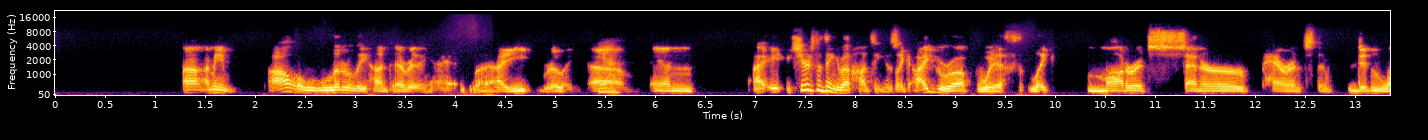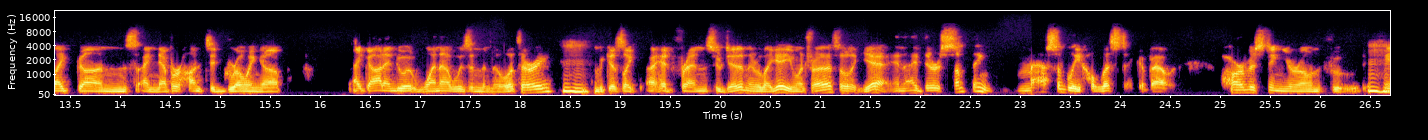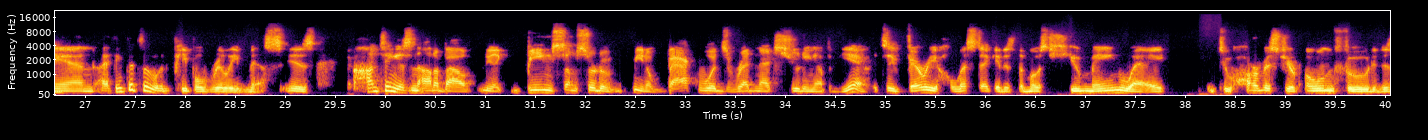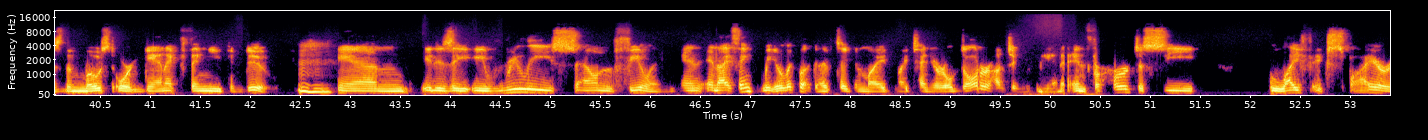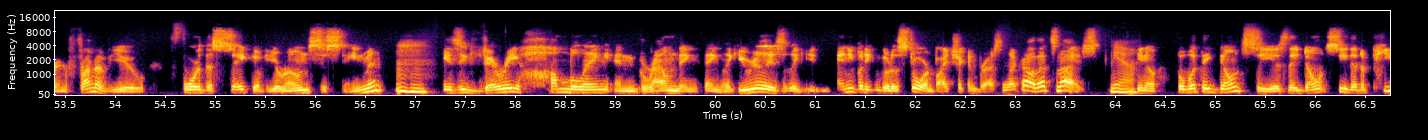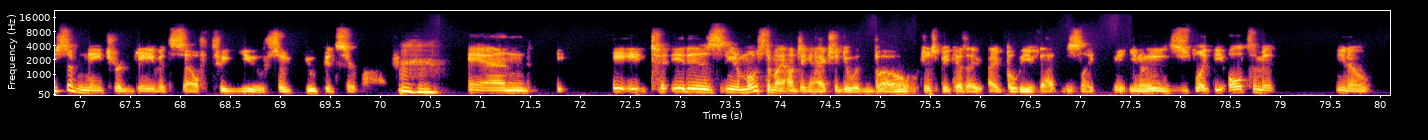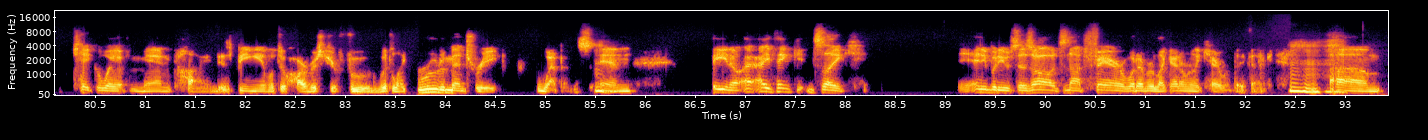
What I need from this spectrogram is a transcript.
Uh, I mean, I'll literally hunt everything I, I eat, really. Yeah. Um, and I, here's the thing about hunting is like I grew up with like moderate center parents that didn't like guns. I never hunted growing up. I got into it when I was in the military mm-hmm. because like I had friends who did it and they were like, Hey, you want to try that? So I was like, yeah. And I, there's something massively holistic about harvesting your own food. Mm-hmm. And I think that's what people really miss is hunting is not about like being some sort of, you know, backwoods redneck shooting up in the air. It's a very holistic, it is the most humane way to harvest your own food. It is the most organic thing you can do. Mm-hmm. And it is a, a really sound feeling. And and I think you know, look, look, I've taken my my 10 year old daughter hunting with me. And, and for her to see life expire in front of you for the sake of your own sustainment mm-hmm. is a very humbling and grounding thing. Like you realize like anybody can go to the store and buy chicken breast and like, oh, that's nice. Yeah. You know, but what they don't see is they don't see that a piece of nature gave itself to you so you could survive. Mm-hmm. And it, it, it is, you know, most of my hunting I actually do with bow just because I, I believe that is like, you know, it's like the ultimate, you know, takeaway of mankind is being able to harvest your food with like rudimentary weapons. Mm-hmm. And, you know, I, I, think it's like anybody who says, oh, it's not fair or whatever, like, I don't really care what they think. Mm-hmm. Um,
